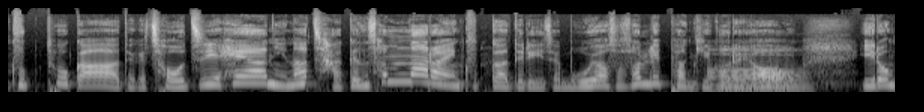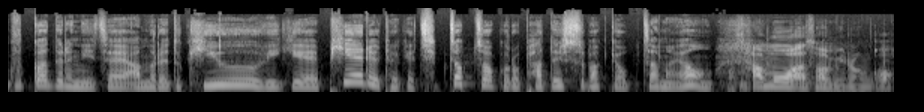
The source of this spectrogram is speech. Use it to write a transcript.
국토가 되게 저지 해안이나 작은 섬나라인 국가들이 이제 모여서 설립한 기구래요. 어, 이런 국가들은 이제 아무래도 기후 위기의 피해를 되게 직접적으로 받을 수밖에 없잖아요. 뭐 사모아 섬 이런 거.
